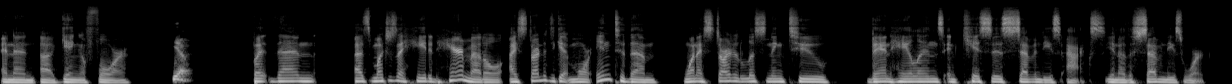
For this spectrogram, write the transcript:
And then uh, Gang of Four. Yeah. But then as much as I hated hair metal, I started to get more into them when I started listening to Van Halen's and Kiss's 70s acts, you know, the 70s work.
